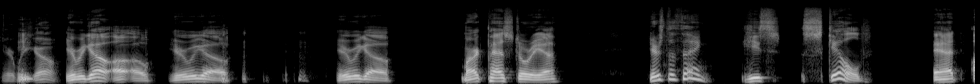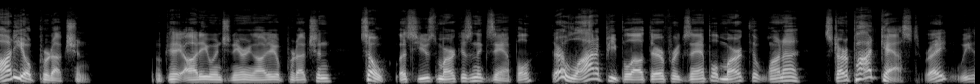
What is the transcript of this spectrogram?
Here we He- go. Here we go. Uh oh. Here we go. Here we go. Mark Pastoria. Here's the thing he's skilled at audio production. Okay, audio engineering, audio production. So let's use Mark as an example. There are a lot of people out there, for example, Mark, that want to start a podcast, right? We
